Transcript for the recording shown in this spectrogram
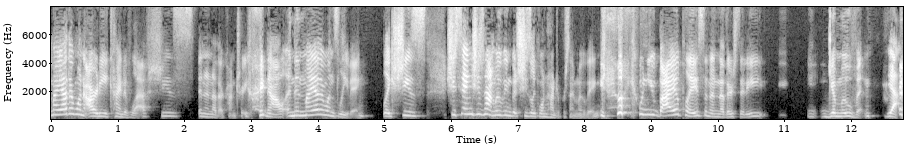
my other one already kind of left. She's in another country right now. And then my other one's leaving. Like she's she's saying she's not moving, but she's like 100% moving. like when you buy a place in another city, you're moving. Yeah.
